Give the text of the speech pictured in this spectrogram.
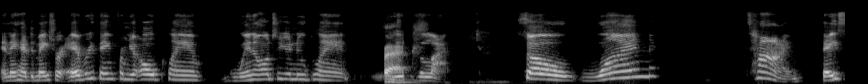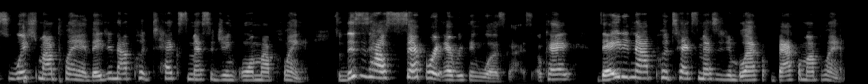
and they had to make sure everything from your old plan went on to your new plan. It Facts. was a lot. So one time they switched my plan. They did not put text messaging on my plan. So this is how separate everything was, guys. Okay, they did not put text messaging black back on my plan.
